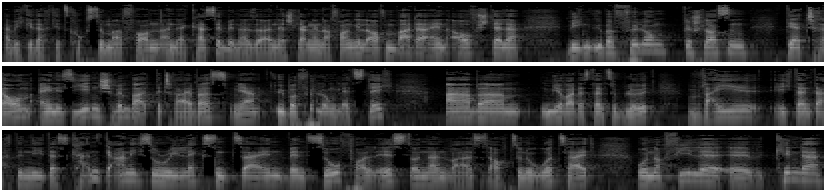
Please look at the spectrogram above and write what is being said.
Habe ich gedacht, jetzt guckst du mal vorn an der Kasse, bin also an der Schlange nach vorn gelaufen, war da ein Aufsteller wegen Überfüllung geschlossen. Der Traum eines jeden Schwimmbadbetreibers, ja, Überfüllung letztlich. Aber mir war das dann zu blöd, weil ich dann dachte, nee, das kann gar nicht so relaxend sein, wenn es so voll ist. Und dann war es auch zu einer Uhrzeit, wo noch viele äh, Kinder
